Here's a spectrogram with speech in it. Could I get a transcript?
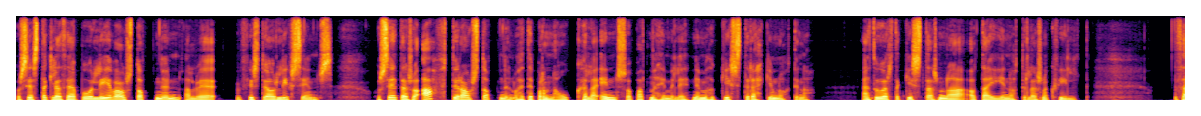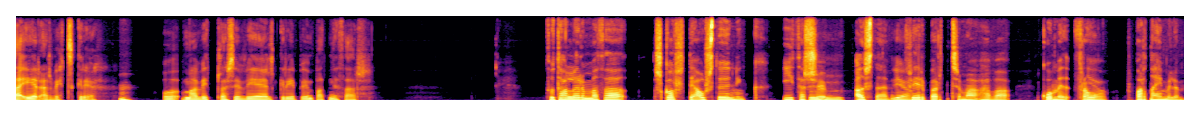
og sérstaklega þegar búið að lifa á stopnun alveg fyrstu ár lífsins og setja svo aftur á stopnun og þetta er bara nákvæmlega eins og barnaheimili nema þú gistir ekki um nóttina en þú ert að gista svona á dagi náttúrulega svona kvíld það er erfitt skref mm. og maður vill að sé vel gripið um batni þar. Þú talar um að það skorti á stuðning í þessu mm -hmm. aðstæðum Já. fyrir börn sem að hafa komið frá Já. barnaheimilum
